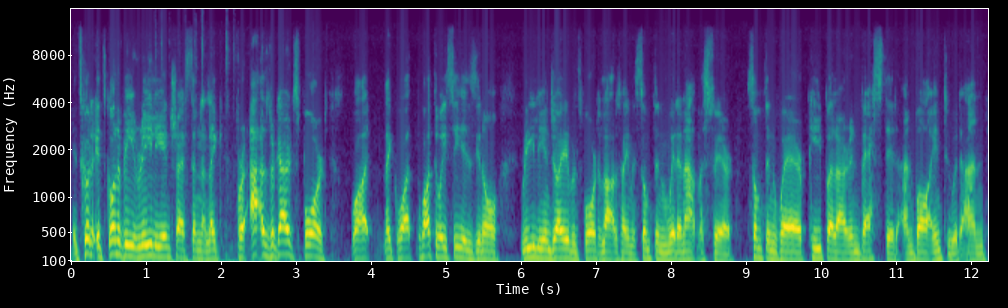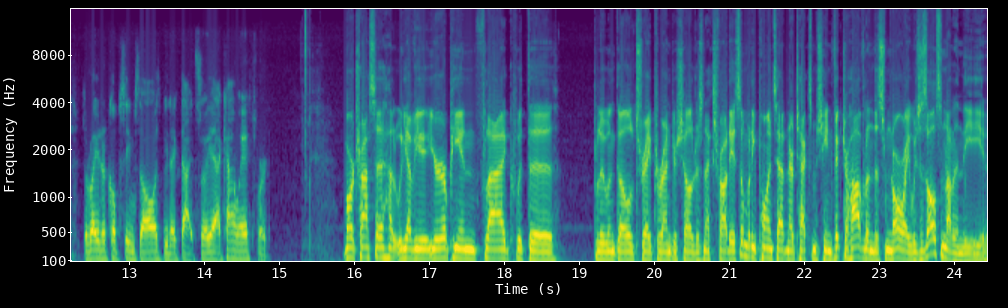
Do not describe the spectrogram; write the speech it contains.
it's good it's going to be really interesting. And like for as regards sport what like what what do I see is you know really enjoyable sport a lot of time is something with an atmosphere something where people are invested and bought into it. And the Ryder Cup seems to always be like that. So yeah I can't wait for it Máire Treasa, will you have your European flag with the blue and gold draped around your shoulders next Friday? Somebody points out in our text machine, Viktor Hovland is from Norway, which is also not in the EU.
